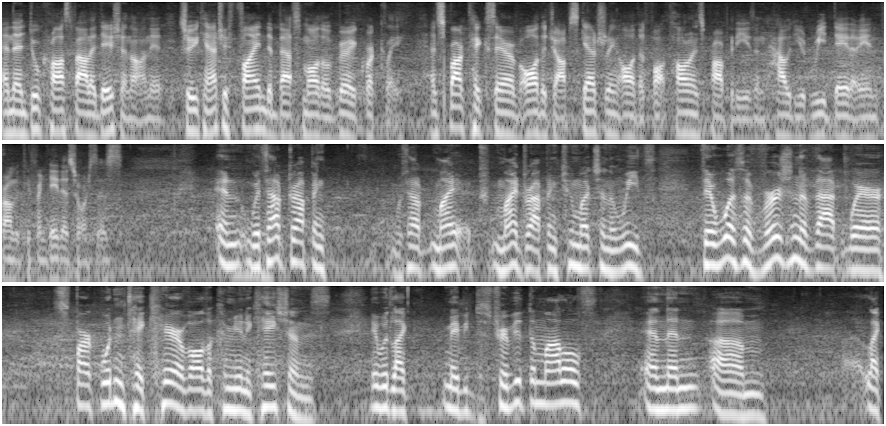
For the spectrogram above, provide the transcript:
and then do cross-validation on it, so you can actually find the best model very quickly. And Spark takes care of all the job scheduling, all the fault tolerance properties, and how do you read data in from different data sources. And without dropping, without my, my dropping too much in the weeds, there was a version of that where Spark wouldn't take care of all the communications. It would like maybe distribute the models and then um, like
